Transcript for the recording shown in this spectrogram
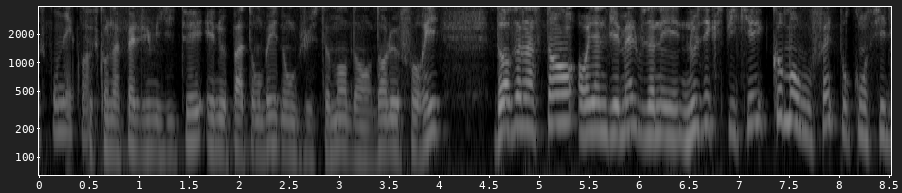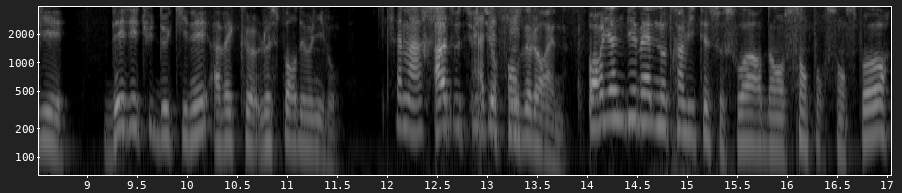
ce qu'on est. C'est ce qu'on appelle l'humilité et ne pas tomber donc justement dans, dans l'euphorie. Dans un instant, Oriane Biemel, vous allez nous expliquer comment vous faites pour concilier des études de kiné avec euh, le sport de haut niveau. Ça marche. À tout de suite sur France Bleu Lorraine. Oriane Biemel, notre invitée ce soir dans 100% Sport.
